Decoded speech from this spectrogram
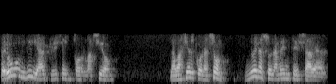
Pero hubo un día que esa información la bajé al corazón. No era solamente saber,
